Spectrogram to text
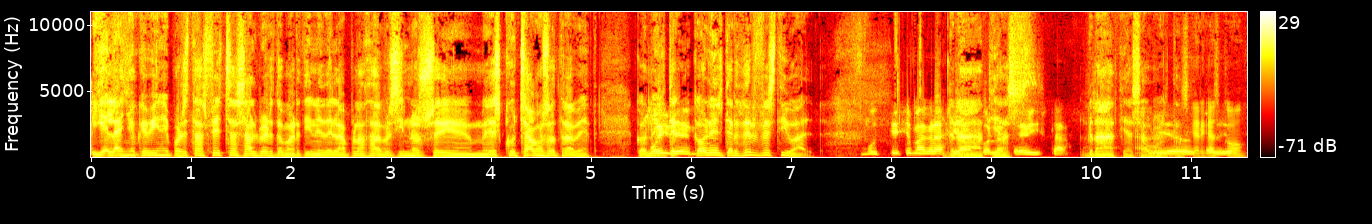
Y el año que viene por estas fechas, Alberto Martínez de la Plaza, a ver si nos eh, escuchamos otra vez con Muy el, ter- bien. con el tercer festival. Muchísimas gracias, por la Gracias. entrevista. Gracias, Alberto.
